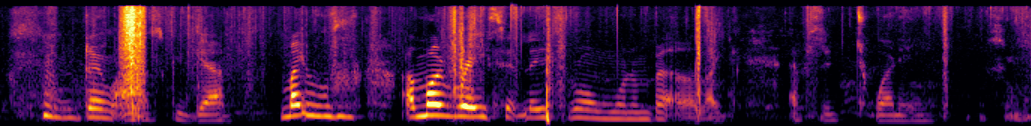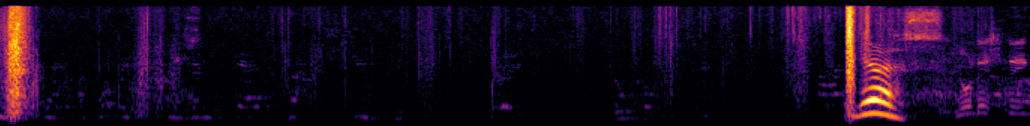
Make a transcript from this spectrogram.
Don't ask again. Might, I might rate it later on when I'm better, like episode 20 or something. Yes. You're listening.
